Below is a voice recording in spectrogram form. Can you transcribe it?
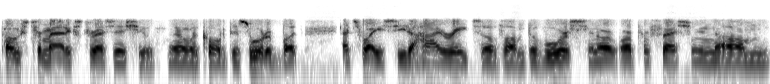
post traumatic stress issue. They don't want to call it disorder, but that's why you see the high rates of um, divorce in our, our profession. Um,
